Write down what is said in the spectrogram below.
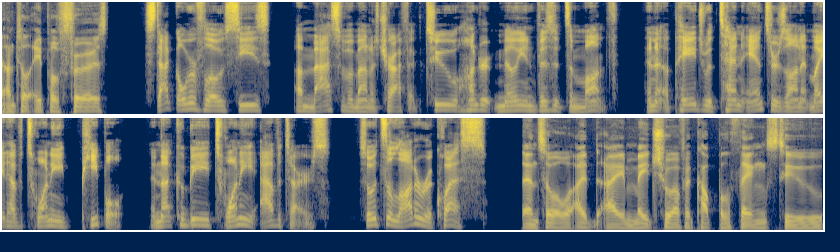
until April first. Stack Overflow sees a massive amount of traffic 200 million visits a month. And a page with 10 answers on it might have 20 people, and that could be 20 avatars. So it's a lot of requests. And so I, I made sure of a couple of things to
